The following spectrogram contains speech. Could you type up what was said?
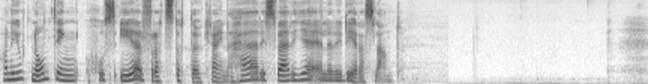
Har ni gjort någonting hos er för att stötta Ukraina här i Sverige eller i deras land? Eh,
